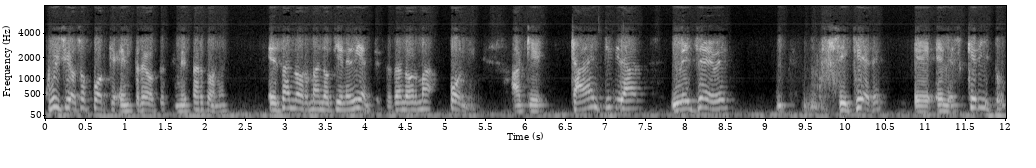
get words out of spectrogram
juicioso porque, entre otros, me perdonan, esa norma no tiene dientes. Esa norma pone a que cada entidad le lleve, si quiere, eh, el escrito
